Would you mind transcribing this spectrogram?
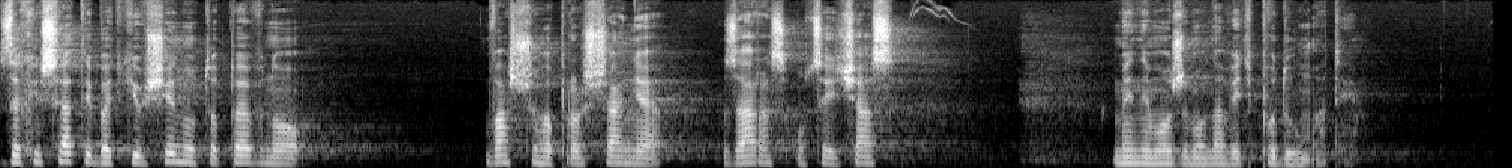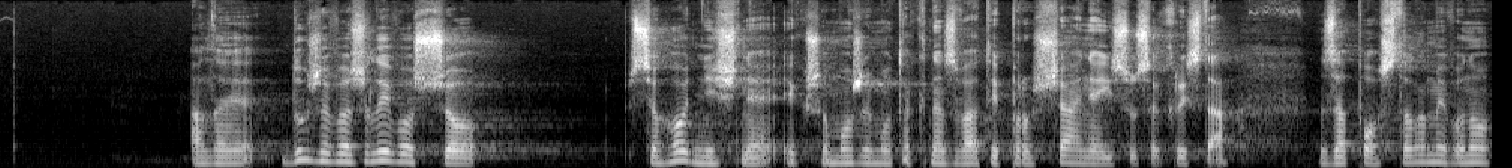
захищати батьківщину, то певно вашого прощання зараз у цей час ми не можемо навіть подумати. Але дуже важливо, що сьогоднішнє, якщо можемо так назвати, прощання Ісуса Христа з апостолами, воно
